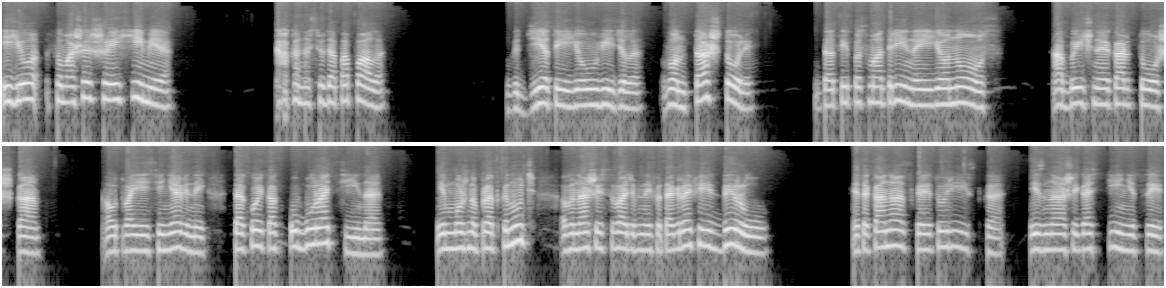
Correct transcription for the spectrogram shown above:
Ее сумасшедшая химия. Как она сюда попала? Где ты ее увидела? Вон та, что ли? Да ты посмотри на ее нос. Обычная картошка. А у твоей Синявиной такой, как у Буратино. Им можно проткнуть в нашей свадебной фотографии дыру. Это канадская туристка из нашей гостиницы,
